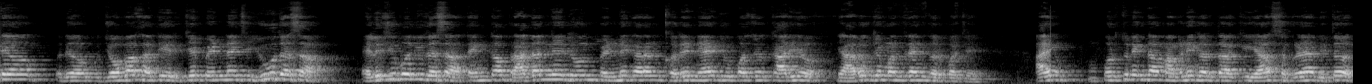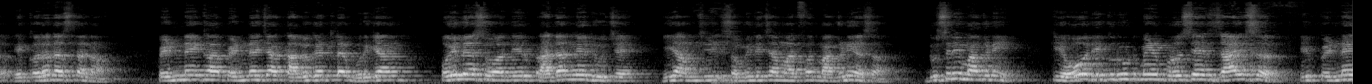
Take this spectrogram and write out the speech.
त्या जॉबा खातीर जे पेडण्याचे यूथ आसा एलिजिबल यूथ आसा तांकां प्राधान्य दिवन पेडणेकारांक खरें न्याय दिवपाचें कार्य हे आरोग्य मंत्र्यान करपाचें. आय परतून एकदां मागणी करता की ह्या सगळ्या भितर हे करत आसतना पेडणेकार पेडण्याच्या तालुक्यांतल्या भुरग्यांक पयल्या सुवातेर प्राधान्य दिवचें ही आमची समितीच्या मार्फत मागणी आसा दुसरी मागणी की हो रिक्रुटमेंट प्रोसेस जायसर ही पेडणे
